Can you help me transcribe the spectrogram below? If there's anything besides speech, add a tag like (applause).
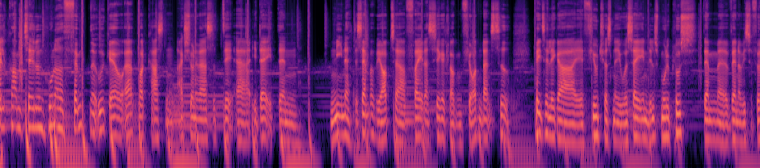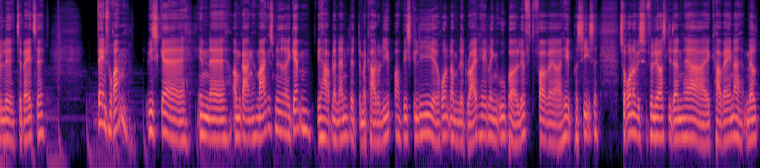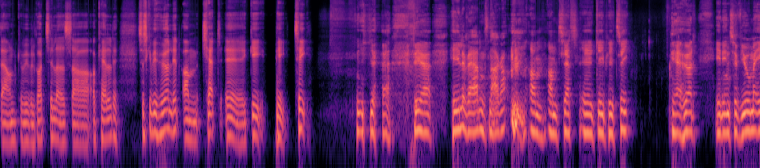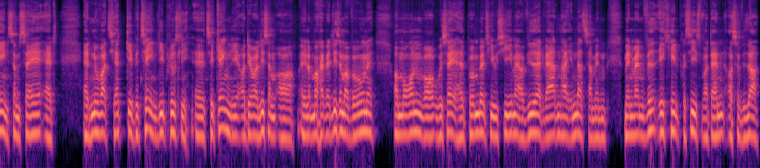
Velkommen til 115. udgave af podcasten Aktieuniverset. Det er i dag den 9. december. Vi optager fredag cirka kl. 14 dansk tid. PT ligger øh, futuresne i USA en lille smule plus. Dem øh, vender vi selvfølgelig tilbage til. Dagens program. Vi skal en øh, omgang markedsnyheder igennem. Vi har blandt andet lidt Mercado Libre. Vi skal lige øh, rundt om lidt ride-hailing, Uber og Lyft, for at være helt præcise. Så runder vi selvfølgelig også lige den her øh, Carvana Meltdown, kan vi vel godt tillade sig at kalde det. Så skal vi høre lidt om chat øh, GPT. (laughs) ja, det er hele verden snakker (clears throat) om, om chat øh, GPT. Jeg har hørt et interview med en, som sagde, at at nu var chat GPT'en lige pludselig øh, tilgængelig, og det var ligesom at, eller må have været ligesom at vågne om morgenen, hvor USA havde bombet Hiroshima, og vide, at verden har ændret sig, men, men man ved ikke helt præcis, hvordan, og så videre.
